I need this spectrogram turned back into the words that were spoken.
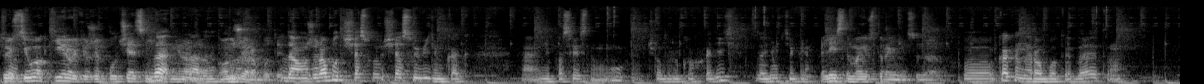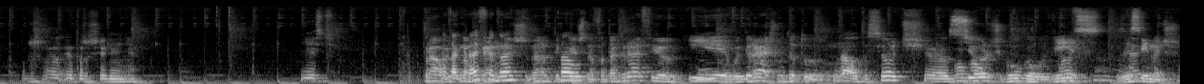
То есть его активировать уже, получается, Да, никак не да, надо. да. Он Да. уже работает. Да, он уже работает, сейчас, сейчас увидим, как э, непосредственно, ну, что далеко ходить, зайдем к тебе. Лезь на мою страницу, да. Э, Как она работает, да, это, расш- это расширение. Есть правой Фотография, да. мыши, да, Да. тыкаешь на фотографию и выбираешь вот эту Да, вот search, э, Google. search, Google, this, this да. image.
